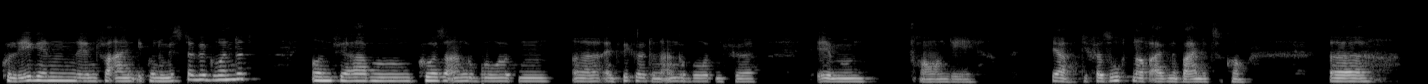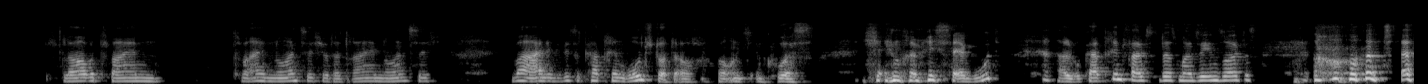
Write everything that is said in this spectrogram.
Kolleginnen den Verein Ökonomista gegründet und wir haben Kurse angeboten, äh, entwickelt und angeboten für eben Frauen, die ja, die versuchten, auf eigene Beine zu kommen. Äh, ich glaube, 92 oder 93 war eine gewisse Katrin Rohnstott auch bei uns im Kurs. Ich erinnere mich sehr gut. Hallo Katrin, falls du das mal sehen solltest. Und äh,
